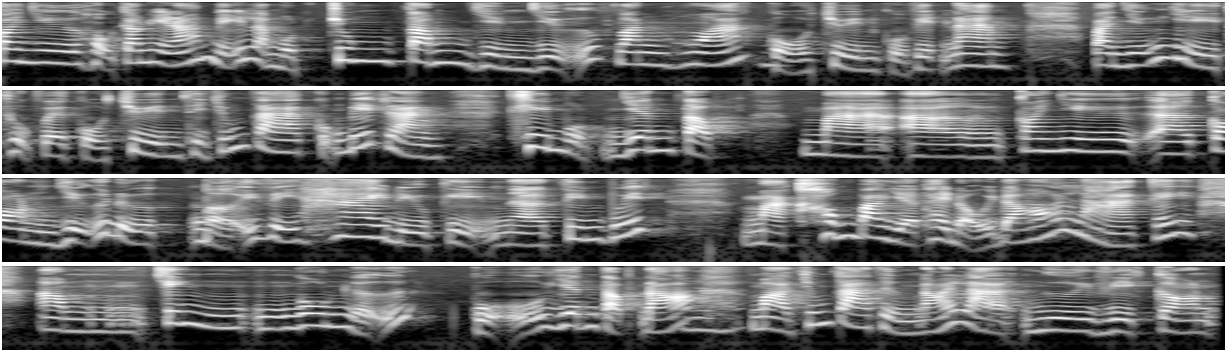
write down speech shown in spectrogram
coi như hội cao niên Á Mỹ là một trung tâm gìn giữ văn hóa cổ truyền của Việt Nam và những gì thuộc về cổ truyền thì chúng ta cũng biết rằng khi một dân tộc mà à, coi như à, còn giữ được bởi vì hai điều kiện à, tiên quyết mà không bao giờ thay đổi đó là cái um, cái ngôn ngữ của dân tộc đó yeah. Dạ. mà chúng ta thường nói là người Việt còn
